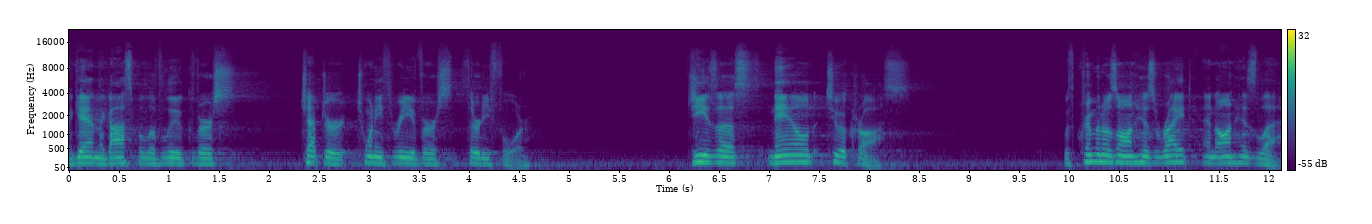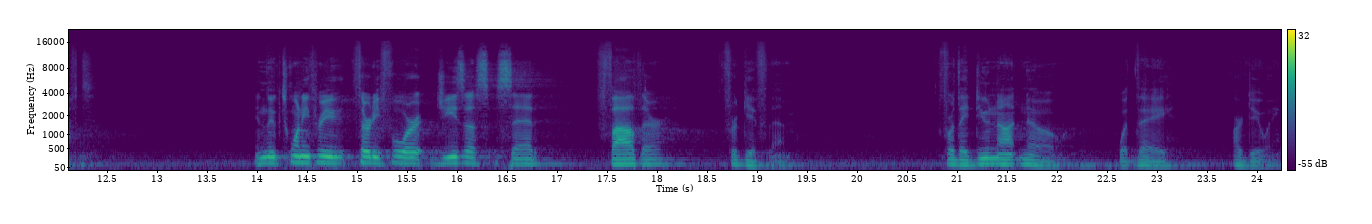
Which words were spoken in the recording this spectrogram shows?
Again, the Gospel of Luke, verse chapter 23, verse 34. Jesus nailed to a cross with criminals on his right and on his left. In Luke 23 34, Jesus said, Father, forgive them, for they do not know what they are doing.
